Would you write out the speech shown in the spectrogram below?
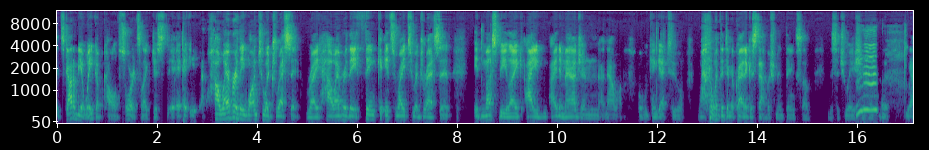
it's got to be a wake up call of sorts like just it, eh, it, eh, eh, however they want to address it right however they think it's right to address it it must be like i i'd imagine now what we can get to what the democratic establishment thinks of the situation mm-hmm. yeah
